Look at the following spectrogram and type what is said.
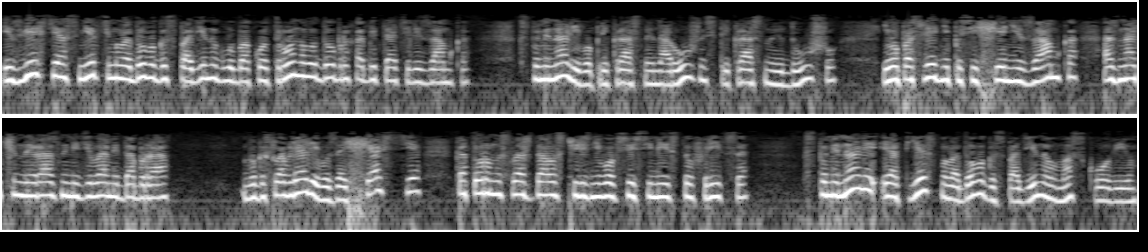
Известие о смерти молодого господина глубоко тронуло добрых обитателей замка, вспоминали его прекрасную наружность, прекрасную душу, его последнее посещение замка, означенное разными делами добра, благословляли его за счастье, которым наслаждалось через него все семейство фрица, вспоминали и отъезд молодого господина в Московию.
